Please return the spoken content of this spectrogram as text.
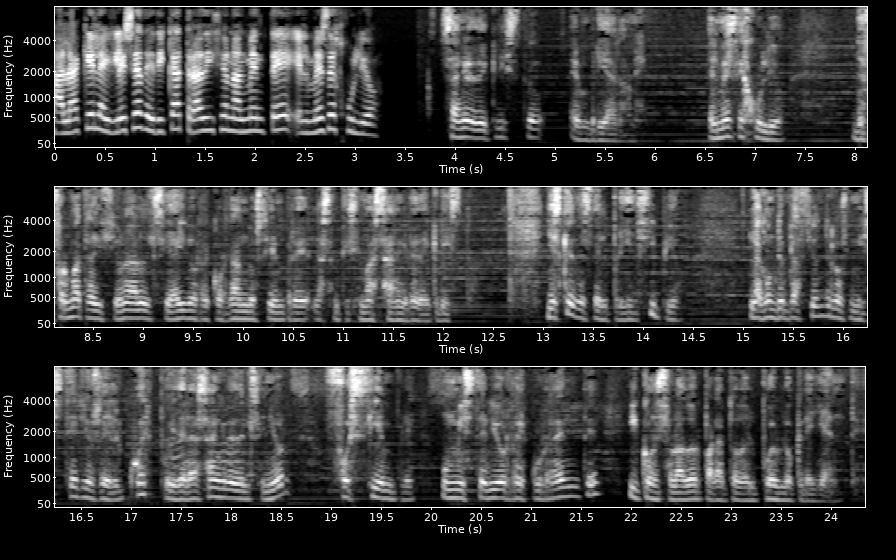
a la que la Iglesia dedica tradicionalmente el mes de julio. Sangre de Cristo, embriágame. El mes de julio, de forma tradicional, se ha ido recordando siempre la Santísima Sangre de Cristo. Y es que desde el principio, la contemplación de los misterios del cuerpo y de la sangre del Señor fue siempre un misterio recurrente y consolador para todo el pueblo creyente.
